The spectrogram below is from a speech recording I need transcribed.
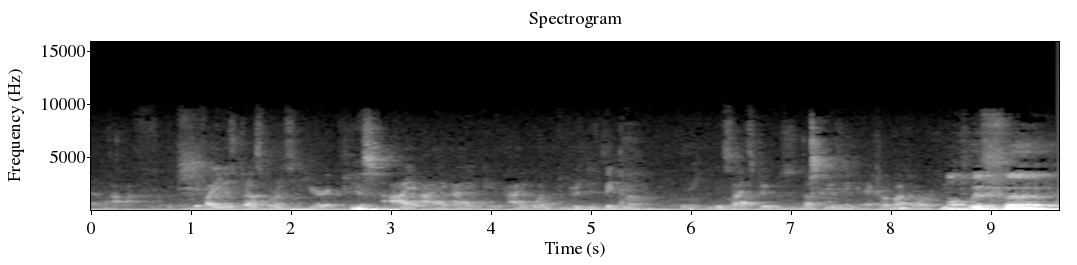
uh, if I use transparency here, Yes. I, I, I, I want to produce bitmap inside Scribus, not using. Not with, uh,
